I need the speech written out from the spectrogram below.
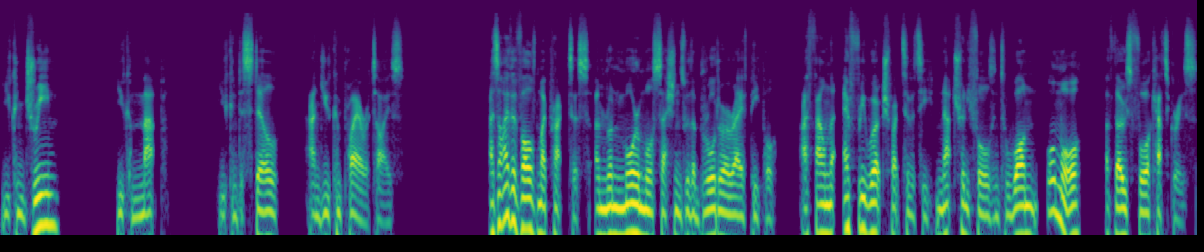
You can dream, you can map, you can distill, and you can prioritize. As I've evolved my practice and run more and more sessions with a broader array of people, I found that every workshop activity naturally falls into one or more of those four categories.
